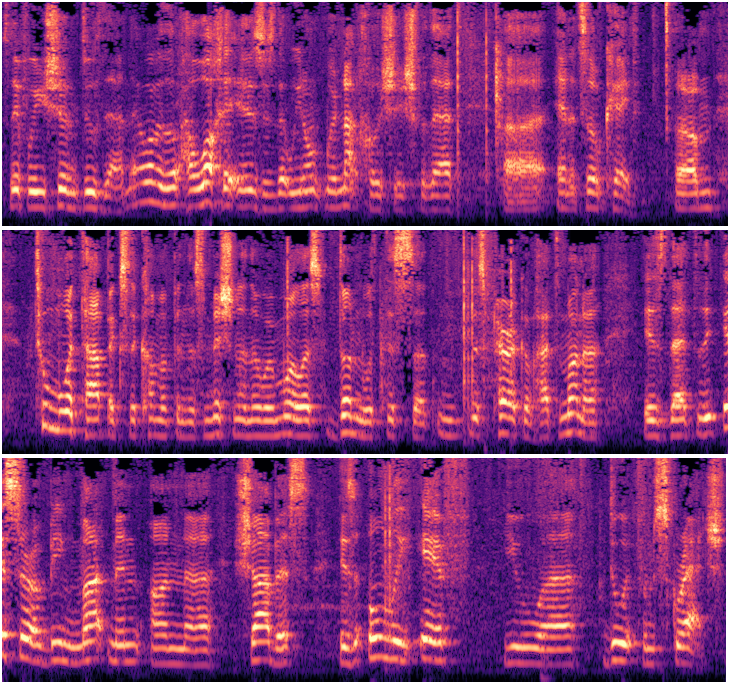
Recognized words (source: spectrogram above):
So therefore, you shouldn't do that. However, the halacha is is that we don't we're not choshish for that, uh, and it's okay. Um, two more topics that come up in this mission, and then we're more or less done with this uh, this parak of Hatmana. Is that the isser of being matmin on uh, Shabbos is only if you uh, do it from scratch.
